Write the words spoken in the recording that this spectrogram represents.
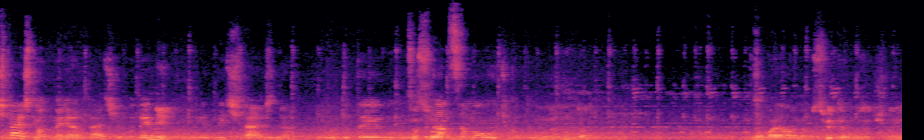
читаєш ряд, так? Чи буде? Ні. Не читаєш, Ні. так? Тобто ти Це музикант сором. самоучка. Ну, так. Немає в мене освіти музичної,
